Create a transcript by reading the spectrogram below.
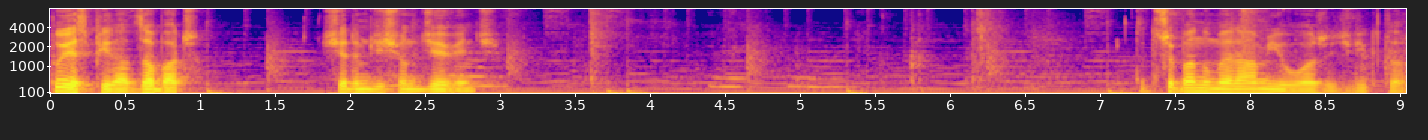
Tu jest pirat, zobacz. 79. To trzeba numerami ułożyć, Wiktor.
